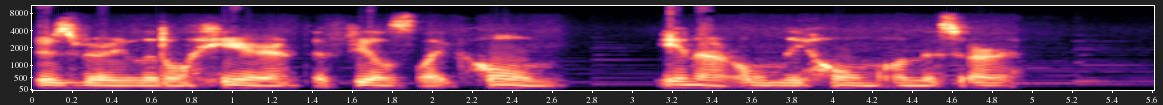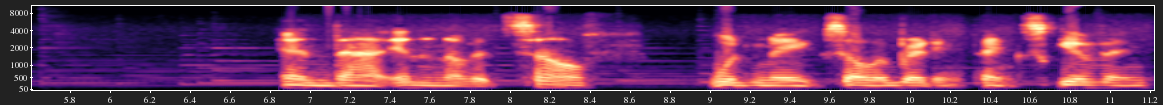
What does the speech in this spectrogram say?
There's very little here that feels like home in our only home on this earth. And that, in and of itself, would make celebrating Thanksgiving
